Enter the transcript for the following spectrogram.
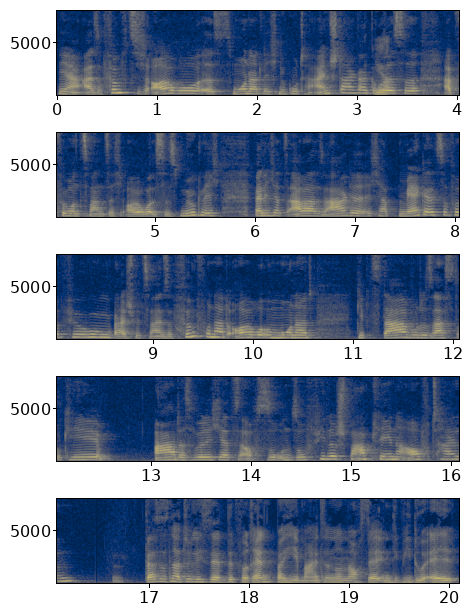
Ja, also 50 Euro ist monatlich eine gute Einsteigergröße. Ja. Ab 25 Euro ist es möglich. Wenn ich jetzt aber sage, ich habe mehr Geld zur Verfügung, beispielsweise 500 Euro im Monat, gibt es da, wo du sagst, okay, ah, das würde ich jetzt auf so und so viele Sparpläne aufteilen? Das ist natürlich sehr different bei jedem Einzelnen und auch sehr individuell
